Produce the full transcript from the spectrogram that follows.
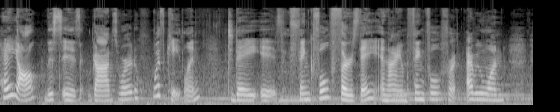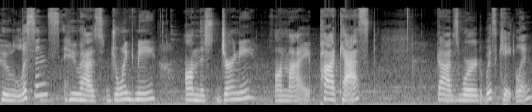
Hey y'all, this is God's Word with Caitlin. Today is Thankful Thursday, and I am thankful for everyone who listens, who has joined me on this journey on my podcast, God's Word with Caitlin.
